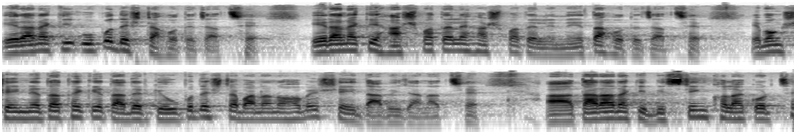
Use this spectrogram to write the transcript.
এরা নাকি উপদেষ্টা হতে চাচ্ছে। এরা নাকি হাসপাতালে হাসপাতালে নেতা হতে চাচ্ছে। এবং সেই নেতা থেকে তাদেরকে উপদেষ্টা বানানো হবে, সেই দাবি জানাচ্ছে। তারা নাকি বিশৃঙ্খলা করছে,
